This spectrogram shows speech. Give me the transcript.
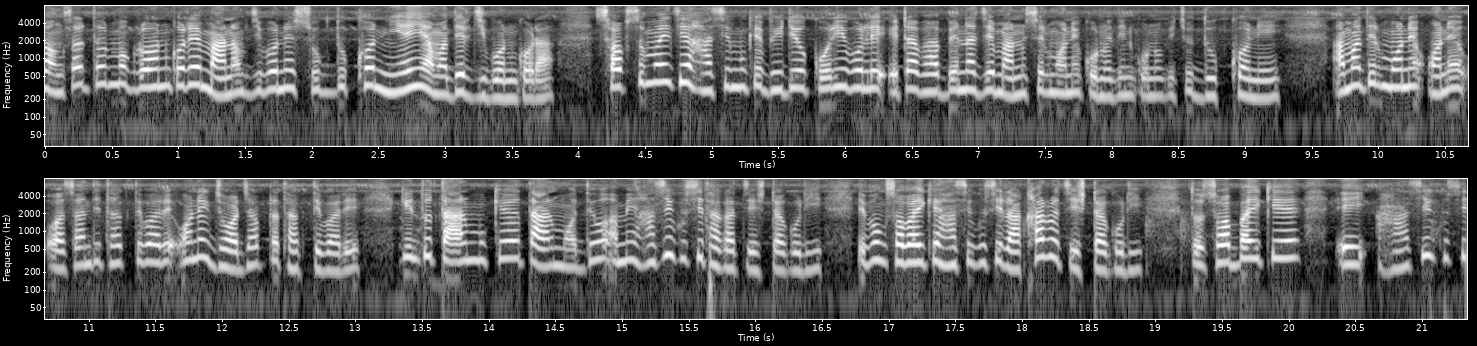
সংসার ধর্ম গ্রহণ করে মানব জীবনের সুখ দুঃখ নিয়েই আমাদের জীবন করা সবসময় যে হাসি মুখে ভিডিও করি বলে এটা ভাববে না যে মানুষের মনে কোনো দিন কোনো কিছু দুঃখ নেই। আমাদের মনে অনেক অশান্তি থাকতে পারে, অনেক ঝড়ঝাপটা থাকতে পারে। কিন্তু তার মুখেও, তার মধ্যেও আমি হাসি খুশি থাকার চেষ্টা করি এবং সবাইকে হাসি খুশি রাখারও চেষ্টা করি। তো সবাইকে এই হাসি খুশি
